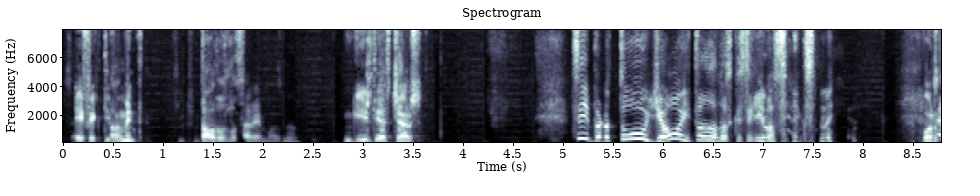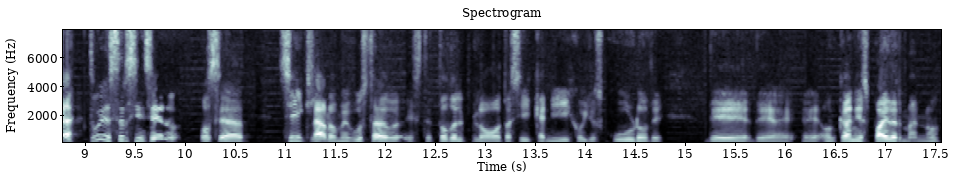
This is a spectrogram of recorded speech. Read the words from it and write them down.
o sea, Efectivamente. todos lo sabemos, ¿no? Guilty as charged. Sí, pero tú, yo y todos los que seguimos X-Men. Por, te voy a ser sincero, o sea, sí, claro, me gusta este todo el plot así canijo y oscuro de, de, de eh, Uncanny Spider-Man, ¿no?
